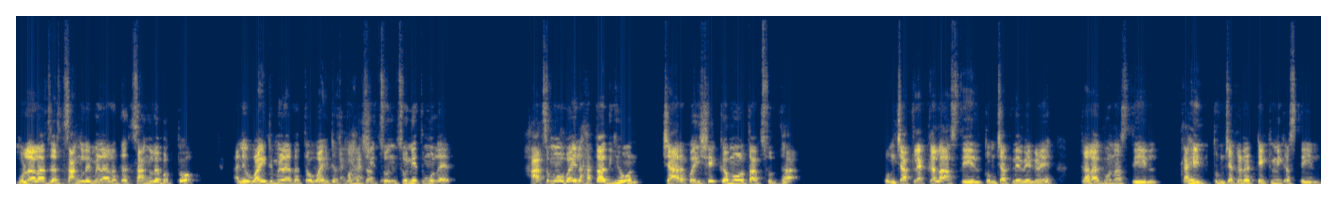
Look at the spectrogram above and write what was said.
मुलाला जर चांगलं मिळालं तर चांगलं बघतो आणि वाईट मिळालं तर वाईटच अशी. चुनचुनीत मुलं आहेत. हाच मोबाईल हातात घेऊन चार पैसे कमवतात सुद्धा. तुमच्यातल्या कला असतील तुमच्यातले वेगळे कलागुण असतील काही तुमच्याकडे टेक्निक असतील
